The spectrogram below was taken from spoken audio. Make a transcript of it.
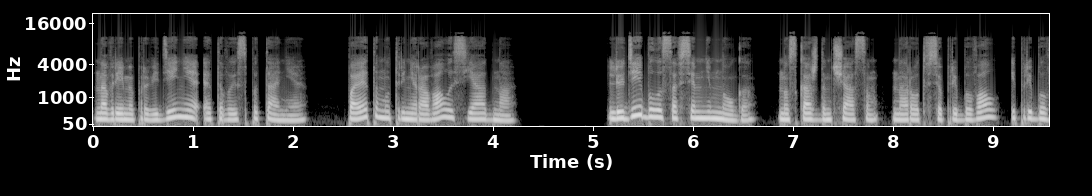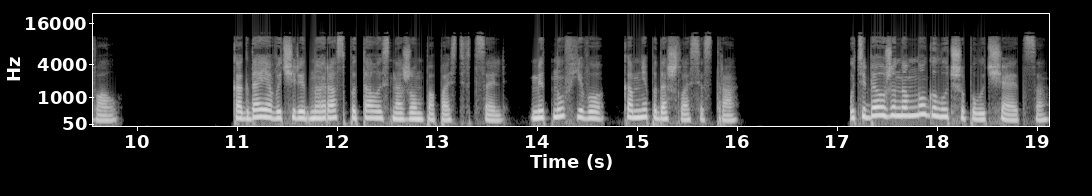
на время проведения этого испытания, поэтому тренировалась я одна. Людей было совсем немного, но с каждым часом народ все прибывал и прибывал. Когда я в очередной раз пыталась ножом попасть в цель, метнув его, ко мне подошла сестра. «У тебя уже намного лучше получается»,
